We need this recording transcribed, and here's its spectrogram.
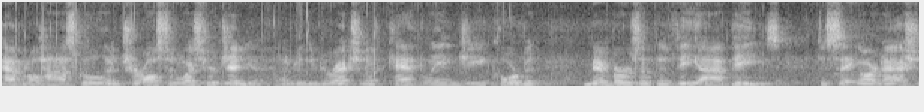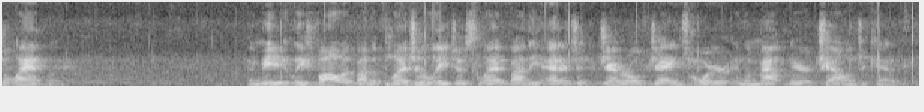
Capital High School in Charleston, West Virginia, under the direction of Kathleen G. Corbett, members of the VIPs, to sing our national anthem. Immediately followed by the Pledge of Allegiance led by the Adjutant General James Hoyer and the Mountaineer Challenge Academy.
